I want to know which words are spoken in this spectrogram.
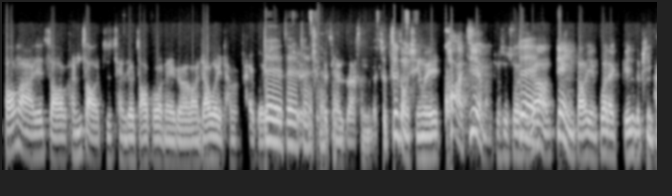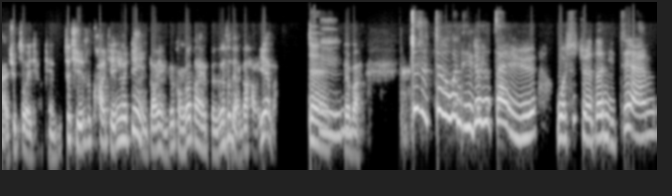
宝马也早很早之前就找过那个王家卫他们拍过一对些对对对片子啊什么的。这这种行为跨界嘛，就是说你让电影导演过来给你的品牌去做一条片子，这其实是跨界，因为电影导演跟广告导演本身是两个行业嘛，对，嗯，对吧？就是这个问题，就是在于，我是觉得你既然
